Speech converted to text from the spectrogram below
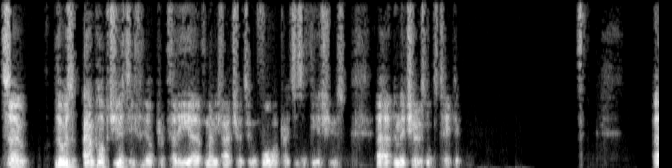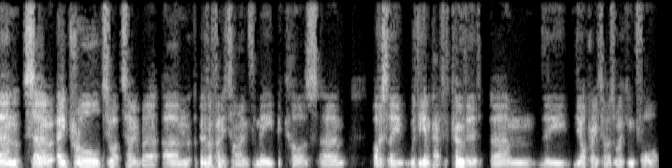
so there was ample opportunity for the, for the uh, manufacturer to inform operators of the issues, uh, and they chose not to take it. Um, so April to October, um, a bit of a funny time for me because um, obviously with the impact of COVID, um, the, the operator I was working for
